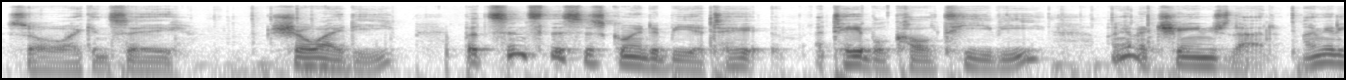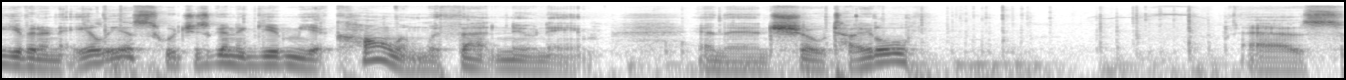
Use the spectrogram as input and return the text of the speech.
So I can say show ID, but since this is going to be a, ta a table called TV, I'm going to change that. I'm going to give it an alias, which is going to give me a column with that new name. And then show title as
